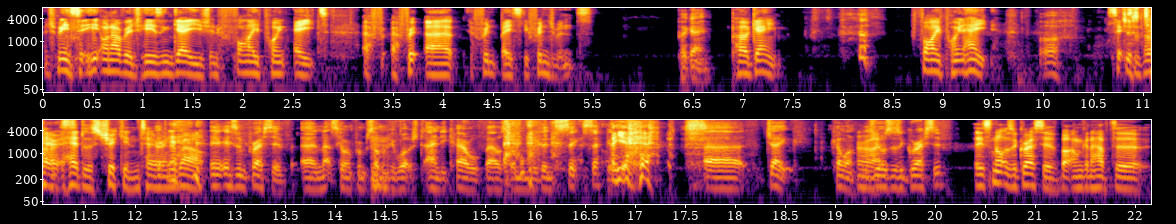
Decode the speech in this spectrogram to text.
which means that he, on average he is engaged in 5.8 aff- aff- uh, basically infringements per game. per game. 5.8. Oh, Just tear, headless chicken tearing about. it is impressive, and that's coming from someone who watched Andy Carroll foul someone within six seconds. yeah, Uh, Jake, come on. Is right. yours as aggressive? it's not as aggressive, but I'm going to have to.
